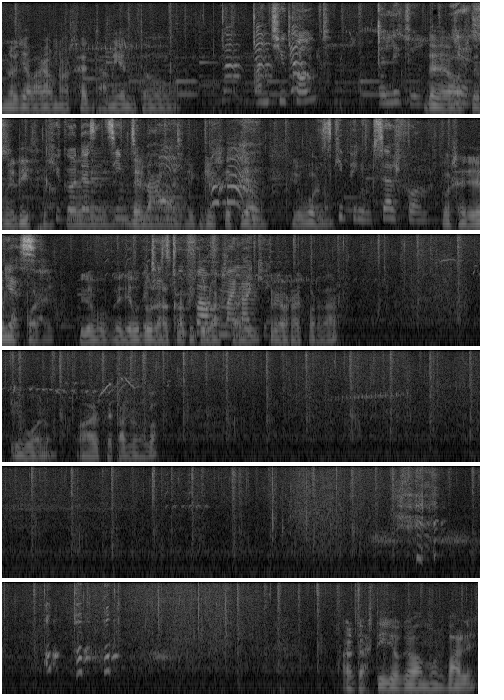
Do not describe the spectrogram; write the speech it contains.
Y nos llevará a un asentamiento de los de milicia, de, la. Inquisición. Y bueno, pues seguiremos por ahí. Creo que llevo dura el capítulo hasta ahí, creo recordar. Y bueno, a ver qué tal nos va. Al castillo que vamos, vale,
